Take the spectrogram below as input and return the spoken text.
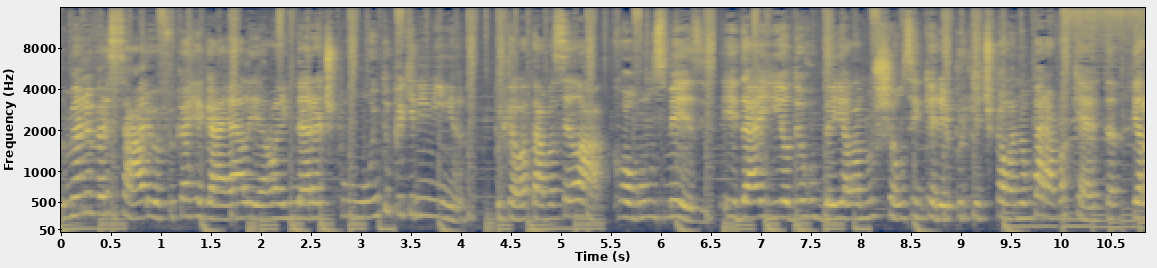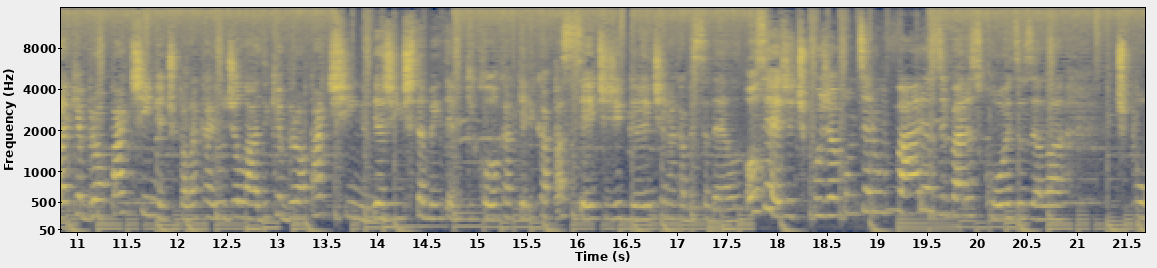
No meu aniversário eu fui carregar ela e ela ainda era tipo muito pequenininha, porque ela tava, sei lá, com alguns meses. E daí eu derrubei ela no chão sem querer, porque tipo ela não parava quieta e ela quebrou a patinha, tipo ela caiu de lado e quebrou a patinha. E a gente também teve que colocar aquele capacete gigante na cabeça dela. Ou seja, tipo, já aconteceram várias e várias coisas. Ela tipo,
